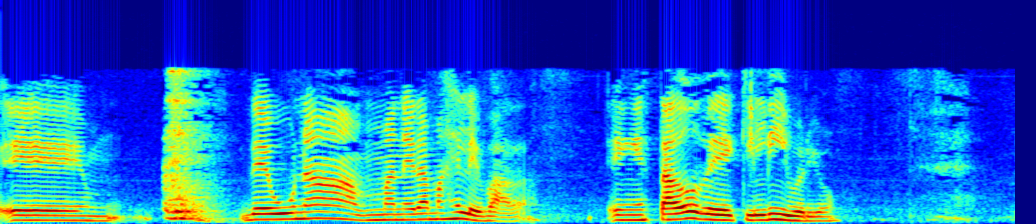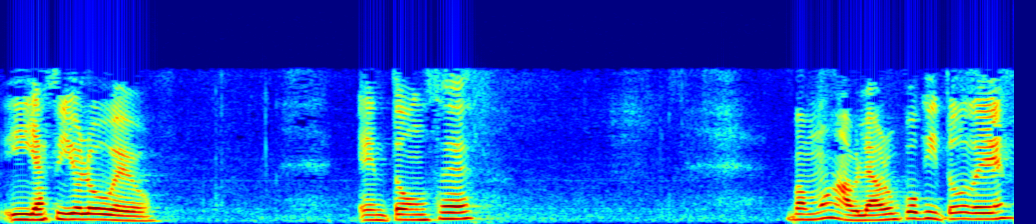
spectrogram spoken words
eh, de una manera más elevada, en estado de equilibrio. Y así yo lo veo. Entonces, vamos a hablar un poquito de,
